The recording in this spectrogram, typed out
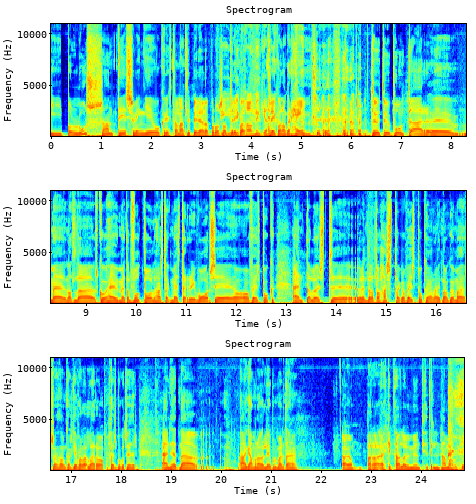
í blúsandi svingi og Kristján Alli byrjar að brosa og tryggva langar heim. 20 púntar uh, með náttúrulega sko, heavy metal fútból, hashtag mestari í vorsi á, á Facebook. Enda laust, uh, reyndar alltaf hashtag á Facebook, það er einn ákveð maður sem þá kannski að fara að læra á Facebook og Twitter. En hérna, það er gaman að vera Liverpool maður í dag. Já, já, bara ekki tala við mig um titilin, það má ekki.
